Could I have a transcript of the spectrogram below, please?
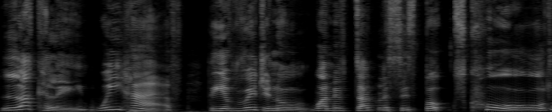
luckily, we have the original one of Douglas's books called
